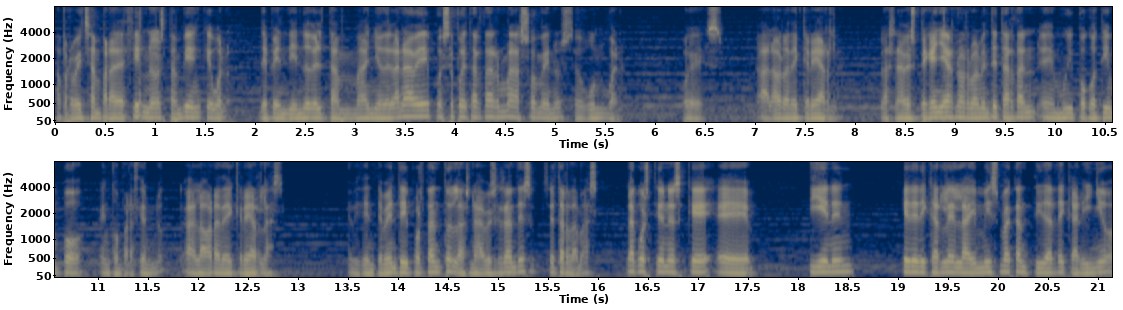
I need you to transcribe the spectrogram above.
Aprovechan para decirnos también que, bueno, dependiendo del tamaño de la nave, pues se puede tardar más o menos según, bueno, pues a la hora de crearla. Las naves pequeñas normalmente tardan eh, muy poco tiempo en comparación, ¿no? A la hora de crearlas. Evidentemente y por tanto, las naves grandes se tarda más. La cuestión es que eh, tienen que dedicarle la misma cantidad de cariño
